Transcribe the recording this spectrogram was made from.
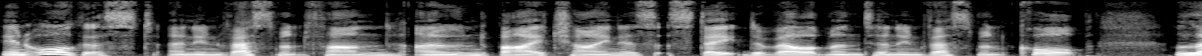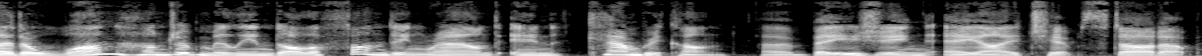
In August, an investment fund owned by China's State Development and Investment Corp led a $100 million funding round in Cambricon, a Beijing AI chip startup.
